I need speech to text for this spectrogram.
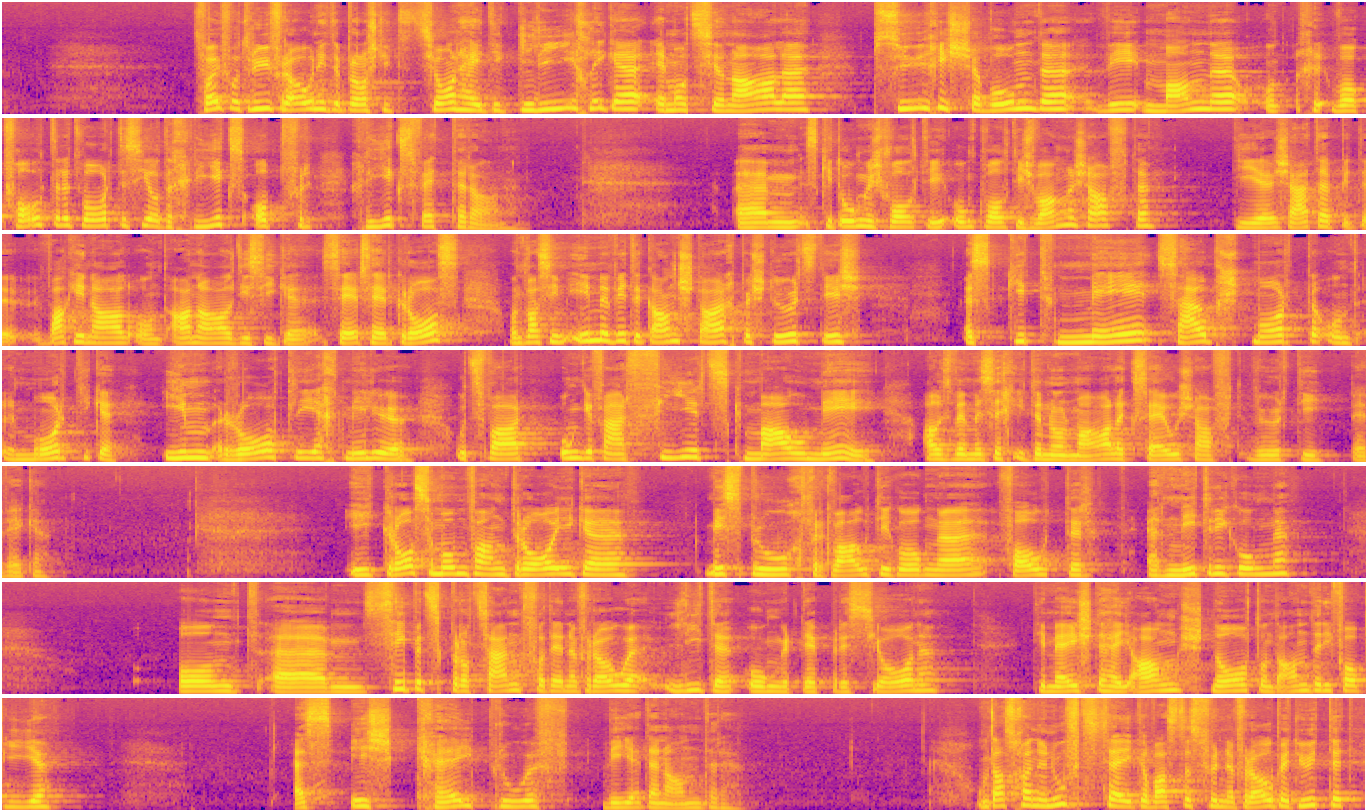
Zwei von drei Frauen in der Prostitution haben die gleichen emotionalen, psychischen Wunden wie Männer, die gefoltert worden sind oder Kriegsopfer, Kriegsveteranen. Ähm, es gibt ungewollte, ungewollte Schwangerschaften. Die Schäden bei der Vaginal und Anal, die sind sehr, sehr groß. Und was ihm immer wieder ganz stark bestürzt ist, es gibt mehr Selbstmorde und Ermordungen im Rotlichtmilieu. Und zwar ungefähr 40 Mal mehr, als wenn man sich in der normalen Gesellschaft würde bewegen In grossem Umfang Drohungen, Missbrauch, Vergewaltigungen, Folter, Erniedrigungen. Und ähm, 70 Prozent von diesen Frauen leiden unter Depressionen. Die meisten haben Angst, Not und andere Phobien. Es ist kein Beruf wie jeden anderen. Und das können aufzuzeigen, was das für eine Frau bedeutet,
